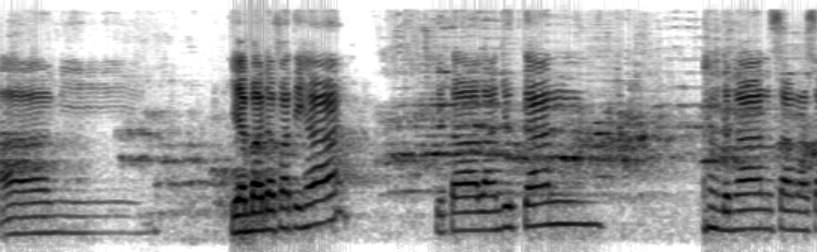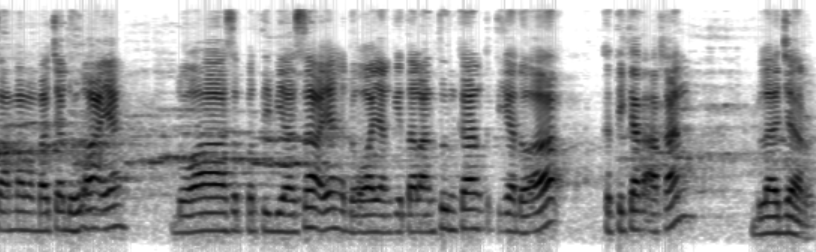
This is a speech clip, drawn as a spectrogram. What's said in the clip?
Amin. Ya pada Fatihah kita lanjutkan dengan sama-sama membaca doa ya. Doa seperti biasa ya, doa yang kita lantunkan ketika doa ketika akan belajar.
